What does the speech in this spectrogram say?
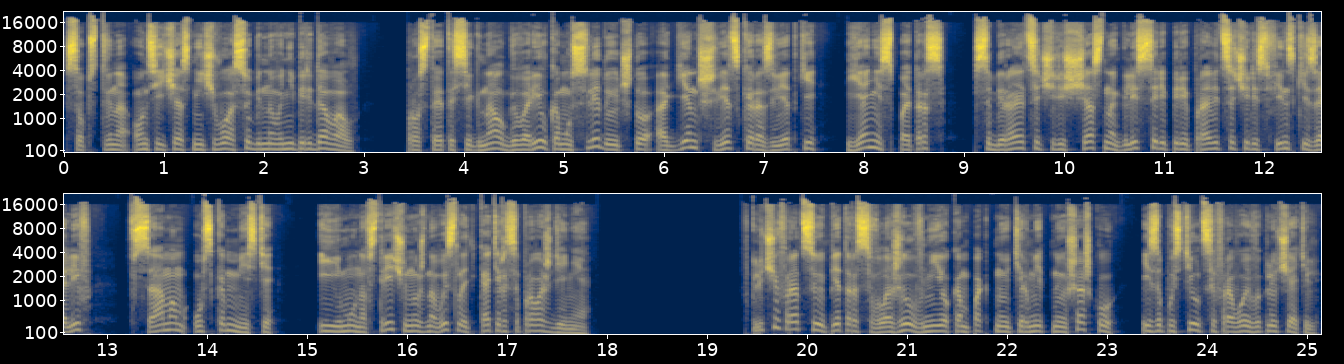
Собственно, он сейчас ничего особенного не передавал. Просто это сигнал говорил кому следует, что агент шведской разведки Янис Петерс собирается через час на глиссере переправиться через Финский залив в самом узком месте, и ему навстречу нужно выслать катер сопровождения. Включив рацию, Петерс вложил в нее компактную термитную шашку и запустил цифровой выключатель.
